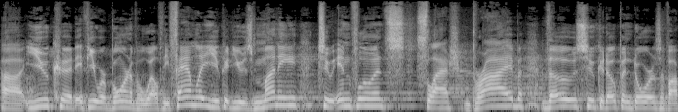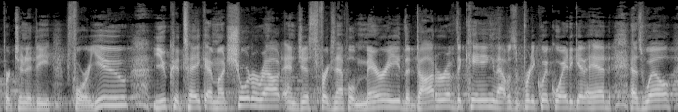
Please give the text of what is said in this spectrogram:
Uh, you could, if you were born of a wealthy family, you could use money to influence slash bribe those who could open doors of opportunity for you. You could take a much shorter route and just, for example, marry the daughter of the king. That was a pretty quick way to get ahead as well.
